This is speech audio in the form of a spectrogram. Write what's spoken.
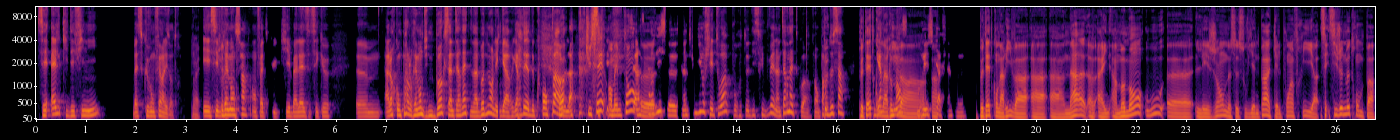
c'est elle qui définit bah, ce que vont faire les autres et c'est vraiment ça, en fait, qui est balèze. C'est que, alors qu'on parle vraiment d'une box internet, d'un abonnement, les gars, regardez de quoi on parle là. Tu sais, en même temps. C'est un service, c'est un tuyau chez toi pour te distribuer l'internet, quoi. Enfin, on parle de ça. Peut-être qu'on arrive à un, peut-être qu'on arrive à, un, un, moment où les gens ne se souviennent pas à quel point Free a... Si je ne me trompe pas,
